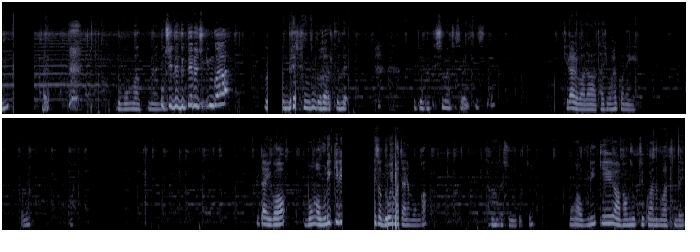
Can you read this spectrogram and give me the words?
응? 이거 뭔가 보면 혹시 내 늑대를 죽인 거야? 늑대 죽는 것 같은데 어떻게 그렇게 심한 짓을 할 수 있어? 기다려봐 나 다시 할 꺼내기 꺼내. 일단 이거 뭔가 우리끼리서 노인 같지 않냐 뭔가? 다음 다시겠지? 뭔가 우리끼리만 방송 찍고 하는 것 같은데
